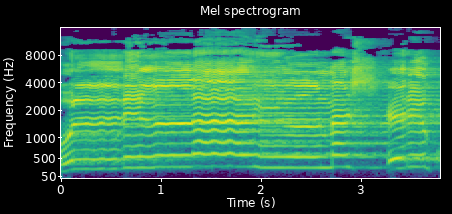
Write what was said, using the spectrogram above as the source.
قل لله المشرق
